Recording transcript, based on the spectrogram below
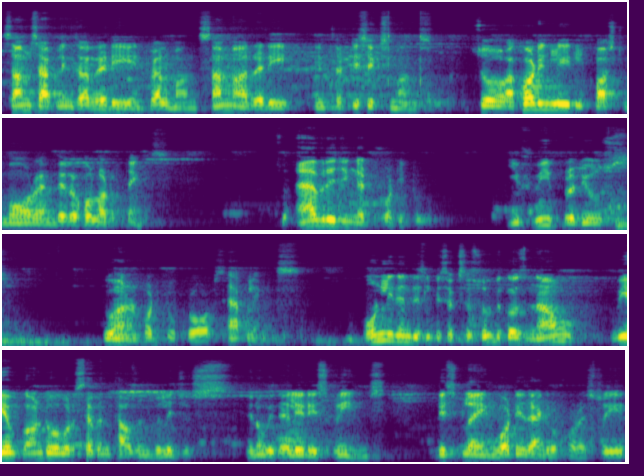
Some saplings are ready in twelve months, some are ready in thirty-six months. So accordingly it'll cost more and there are a whole lot of things. So averaging at forty-two, if we produce 242 crore saplings. Only then this will be successful because now we have gone to over seven thousand villages, you know, with LED screens displaying what is agroforestry,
